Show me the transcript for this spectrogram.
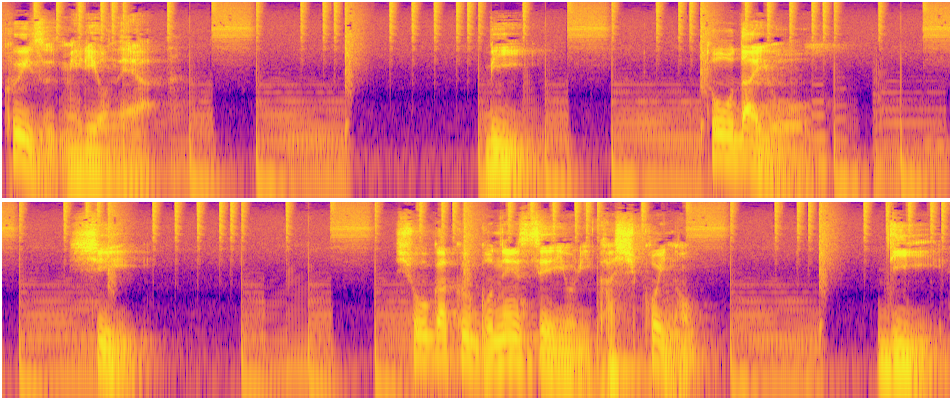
クイズミリオネア。B 東大王。C 小学5年生より賢いの？D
